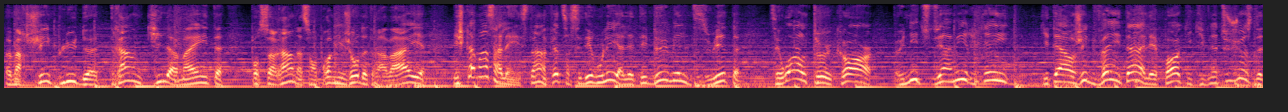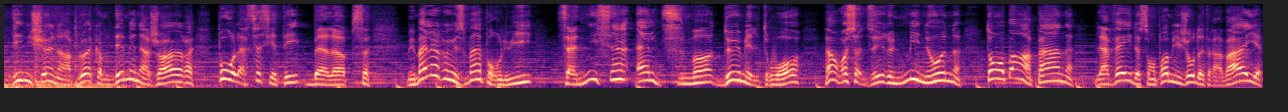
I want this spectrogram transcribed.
a marché plus de 30 km pour se rendre à son premier jour de travail. Et je commence à l'instant, en fait, ça s'est déroulé à l'été 2018. C'est Walter Carr, un étudiant américain qui était âgé de 20 ans à l'époque et qui venait tout juste de dénicher un emploi comme déménageur pour la société Bellops. Mais malheureusement pour lui, sa Nissan Altima 2003, hein, on va se dire une minoune, tomba en panne la veille de son premier jour de travail.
